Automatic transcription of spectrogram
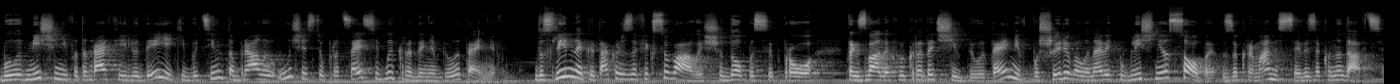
були вміщені фотографії людей, які буцімто брали участь у процесі викрадення бюлетенів. Дослідники також зафіксували, що дописи про так званих викрадачів бюлетенів поширювали навіть публічні особи, зокрема місцеві законодавці.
